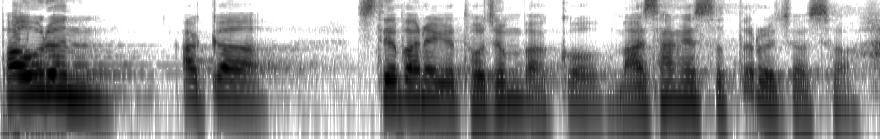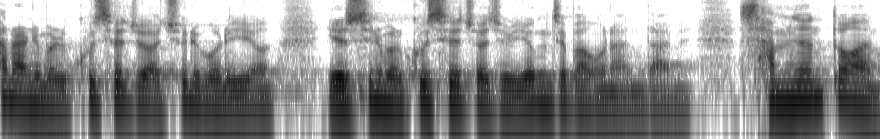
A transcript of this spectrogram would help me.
바울은 아까 스테반에게 도전받고 마상에서 떨어져서 하나님을 구세주와 주님으로 예수님을 구세주와 주로 영접하고 난 다음에 3년 동안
